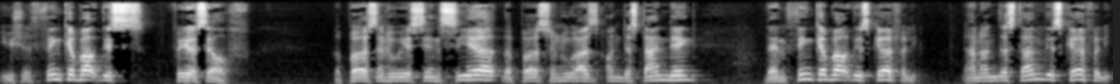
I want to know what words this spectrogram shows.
you should think about this for yourself. The person who is sincere, the person who has understanding, then think about this carefully and understand this carefully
